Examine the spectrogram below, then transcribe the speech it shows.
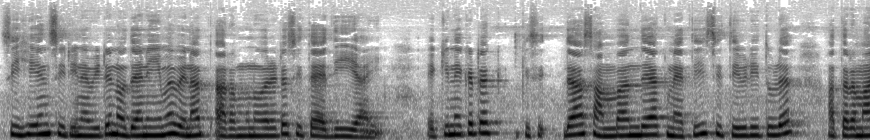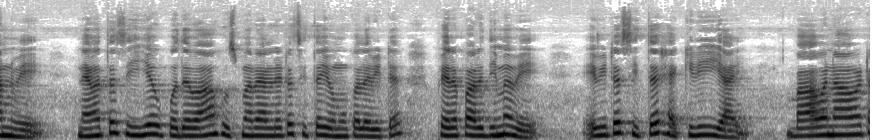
සිහියෙන් සිටින විට නොදැනීම වෙනත් අරමුණු වලට සිත ඇදී යයි. එකිනෙකට කිසිදා සම්බන්ධයක් නැති සිතවිලි තුල අතරමන් වේ. නැවත සිහිය උපදවා හුස්ම රැල්ලට සිත යොමු කළ විට පෙර පරිදිම වේ. එවිට සිත හැකිලී යයි. භාවනාවට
